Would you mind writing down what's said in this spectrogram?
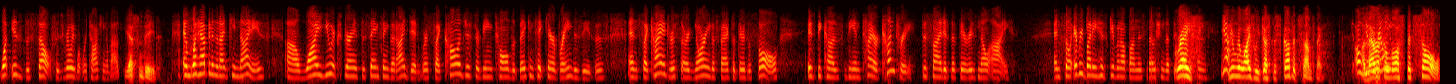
What is the self? Is really what we're talking about. Yes, indeed. And what happened in the 1990s, uh, why you experienced the same thing that I did, where psychologists are being told that they can take care of brain diseases, and psychiatrists are ignoring the fact that there's a soul, is because the entire country decided that there is no I. And so everybody has given up on this notion that there's Grace, anything. Yeah. You realize we've just discovered something. Oh, America really? lost its soul.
